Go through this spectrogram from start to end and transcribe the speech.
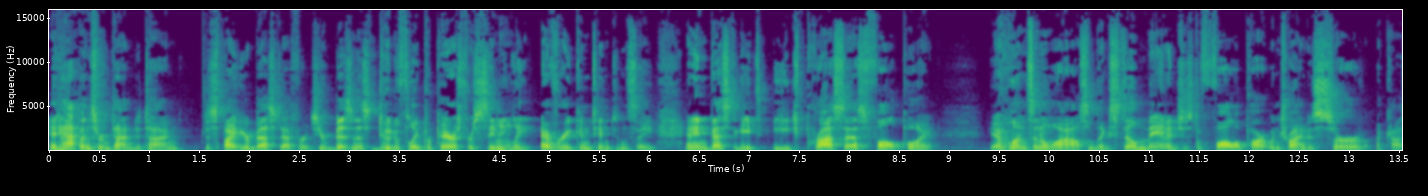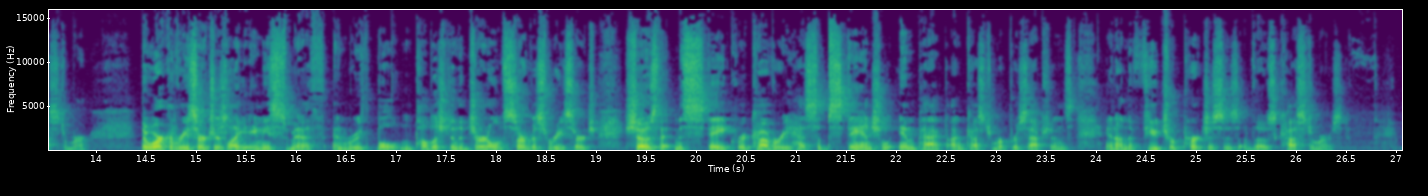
It happens from time to time. Despite your best efforts, your business dutifully prepares for seemingly every contingency and investigates each process fault point. Yet once in a while, something still manages to fall apart when trying to serve a customer. The work of researchers like Amy Smith and Ruth Bolton, published in the Journal of Service Research, shows that mistake recovery has substantial impact on customer perceptions and on the future purchases of those customers.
